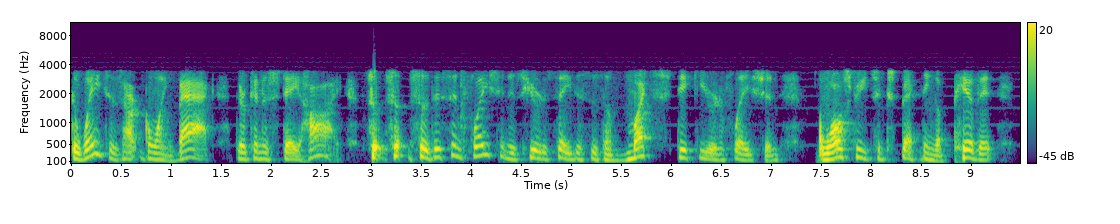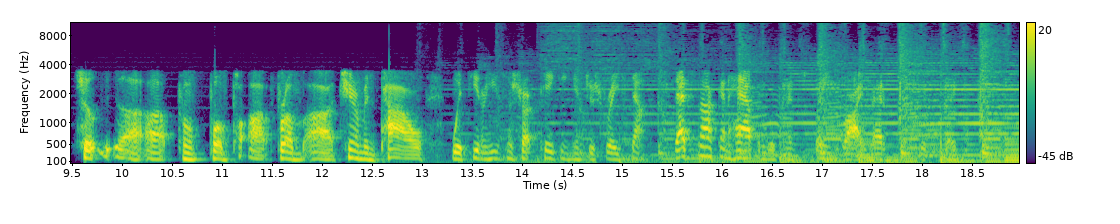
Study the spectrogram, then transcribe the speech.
the wages aren't going back. They're going to stay high. So, so, so this inflation is here to say this is a much stickier inflation. Wall Street's expecting a pivot so uh, uh, from from, uh, from uh, Chairman Powell with you know he's going to start taking interest rates down. That's not going to happen. We're going to explain why.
